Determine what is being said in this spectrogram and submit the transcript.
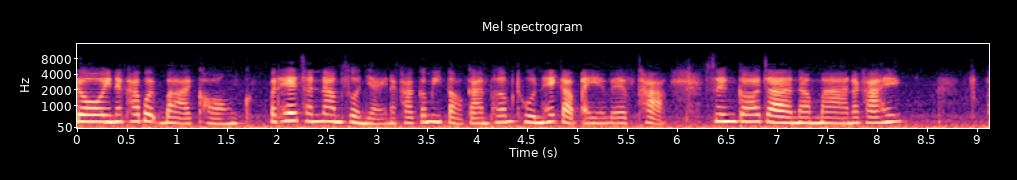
โดยนะคะบทบาทของประเทศชั้นนำส่วนใหญ่นะคะ ก็มีต่อการเพิ่มทุนให้กับ IMF ค่ะ ซึ่งก็จะนำมานะคะให้พ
